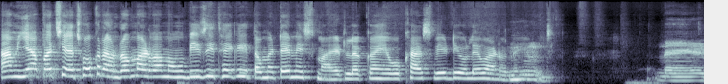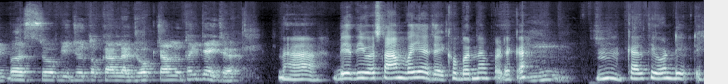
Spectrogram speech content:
આમ યા પછી આ છોકરાને રમાડવામાં હું બિઝી થઈ ગઈ. તમે ટેનિસમાં એટલે કંઈ એવો ખાસ વીડિયો લેવાનો નહીં. ને બસ જો બીજું તો કાલે જોબ ચાલુ થઈ જાય છે. હા બે દિવસ આમ વયા જાય ખબર ના પડે કા? હમ હમ કાલથી ઓન ડ્યુટી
